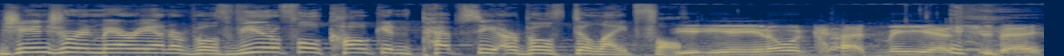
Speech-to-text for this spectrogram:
Ginger and Mary Ann are both beautiful. Coke and Pepsi are both delightful. You, you know what got me yesterday?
